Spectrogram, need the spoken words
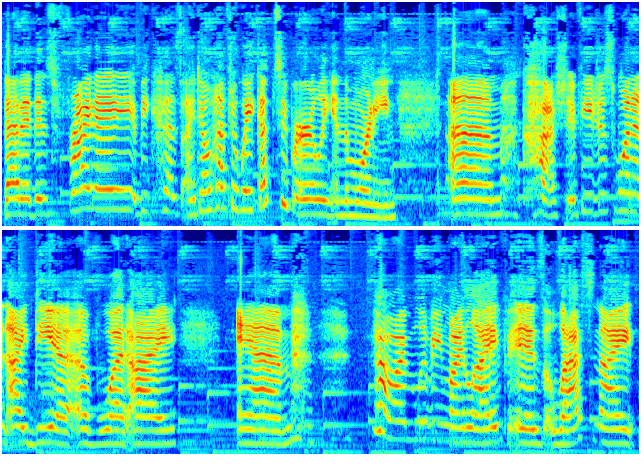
that it is Friday because I don't have to wake up super early in the morning. Um, gosh, if you just want an idea of what I am, how I'm living my life is last night,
